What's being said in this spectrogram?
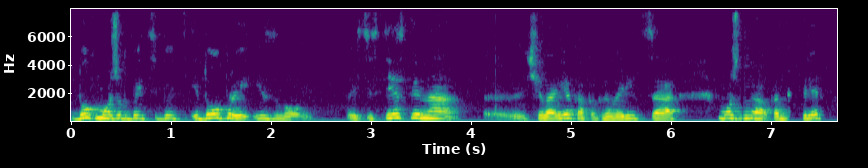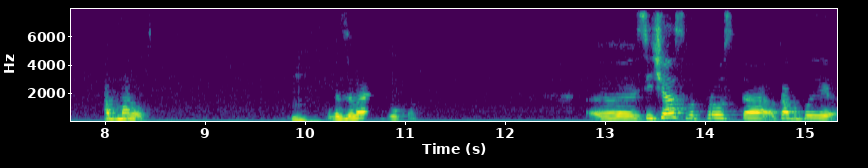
дух может быть, быть и добрый, и злой. То есть, естественно, человека, как говорится, можно конкретно обмануть, вызывать духов. Э, сейчас вот просто как бы,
